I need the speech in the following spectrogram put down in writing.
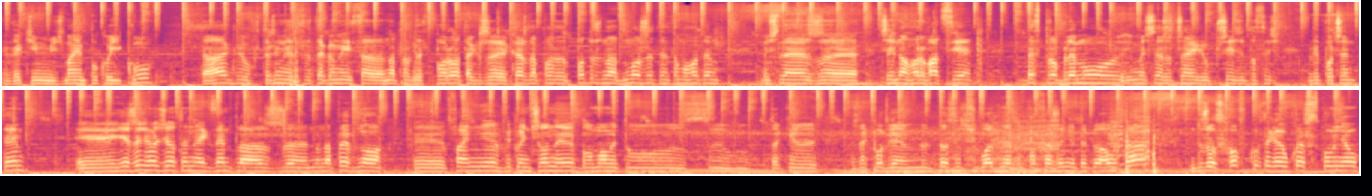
w jakimś małym pokoiku, tak, w którym jest tego miejsca naprawdę sporo, także każda po- podróż nad morze tym samochodem myślę, że czyli na Chorwację bez problemu i myślę, że człowiek przyjedzie dosyć wypoczęty. Y, Jeżeli chodzi o ten egzemplarz, no na pewno y, fajnie wykończony, bo mamy tu takie, że tak powiem, dosyć ładne wyposażenie tego auta. Dużo schowków, tak jak Łukasz wspomniał.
